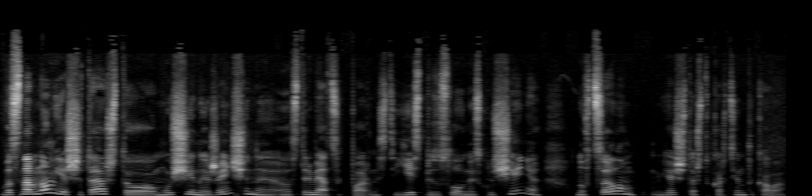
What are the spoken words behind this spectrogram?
В основном я считаю, что мужчины и женщины э, стремятся к парности. Есть, безусловно, исключения, но в целом я считаю, что картина такова.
